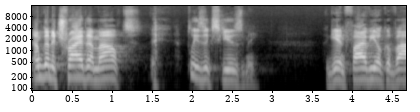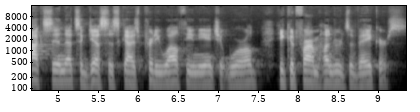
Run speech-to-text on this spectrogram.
I'm going to try them out. Please excuse me. Again, five yoke of oxen, that suggests this guy's pretty wealthy in the ancient world. He could farm hundreds of acres.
